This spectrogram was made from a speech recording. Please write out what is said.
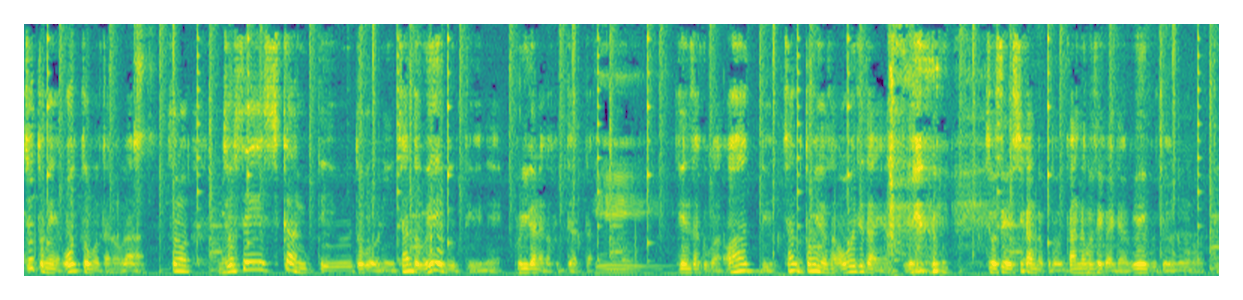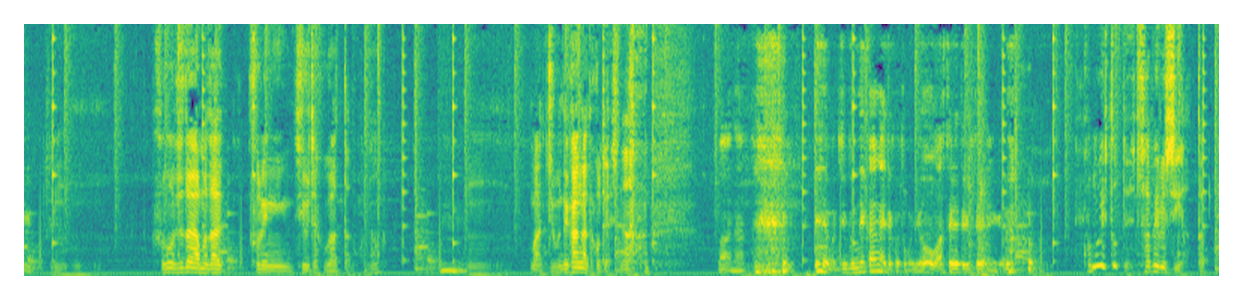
ちょっとね、おっと思ったのが、その女性士官っていうところに、ちゃんとウェーブっていうね、振り仮名が振ってあった。原作版。あーっていう、ちゃんと富野さん覚えてたんやっていう。女性士官のことをガンダム世界ではウェーブと呼ぶのっていう。その時代はまだそれに執着があったのかな？うん。うんまあ自分で考えたことやしなまあな。でも自分で考えたこともよう忘れてる人やねんけど、この人って喋るシーンやったっけ、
